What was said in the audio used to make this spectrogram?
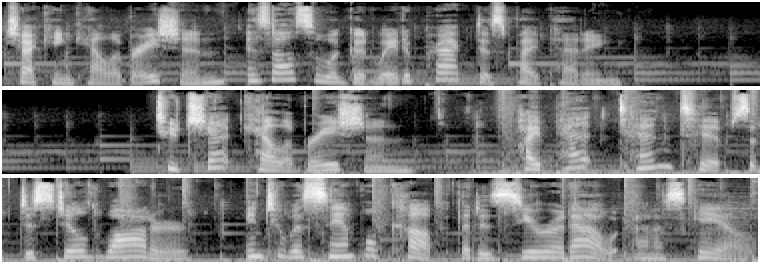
Checking calibration is also a good way to practice pipetting. To check calibration, pipette 10 tips of distilled water into a sample cup that is zeroed out on a scale.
